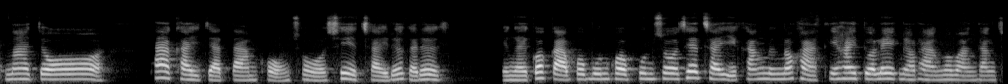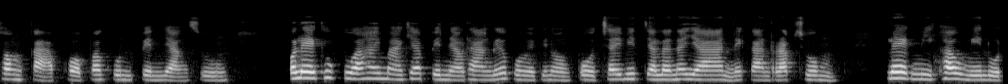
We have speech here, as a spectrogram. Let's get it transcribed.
ปหน้าจอ ถ้าใครจะตามของโชเชษชัยเด้อค่ะเด้อยังไงก็กราบขอบคุณขอบคุณโชเชษชัยอีกครั้งหนึ่งเนาะค่ะ ที่ให้ตัวเลขแนวทางมาวางทางช่องกราบขอบพระคุณเป็นอย่างสูง เพราะเลขทุกตัวให้มาแค่เป็นแนวทางเด้อพ่อแม่พี่น้องโปรดใช้วิจารณญาณในการรับชม เลขมีเข้ามีหลุด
